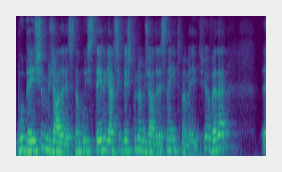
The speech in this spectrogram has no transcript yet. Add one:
bu değişim mücadelesine, bu isteğini gerçekleştirme mücadelesine itmemeye itiyor ve de e,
